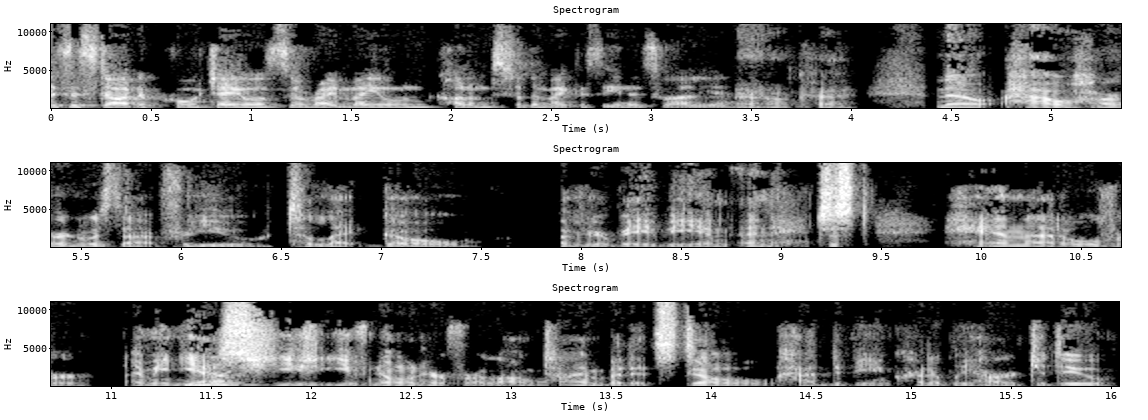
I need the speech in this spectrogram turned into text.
as a startup coach, I also write my own columns for the magazine as well. Yeah. Oh, okay. Now, how hard was that for you to let go of your baby and and just hand that over. I mean, yes, you, you've known her for a long time, but it still had to be incredibly hard to do.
